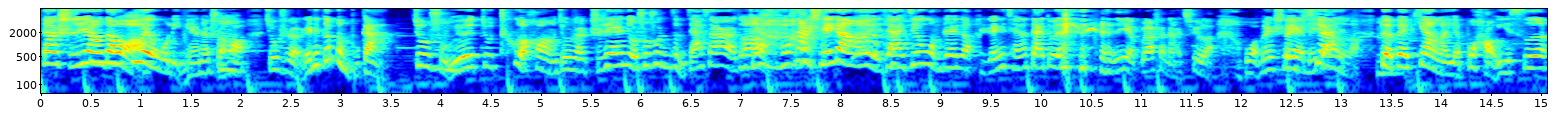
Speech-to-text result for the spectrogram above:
但实际上到队伍里面的时候嗯，就是人家根本不干，就属于就特横，就是直接人就说说你怎么加塞儿啊，就这样。那谁敢往里加？结果我们这个人家前头带队的人也不知道上哪去了，我们谁也没加了对，嗯被骗了也不好意思，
